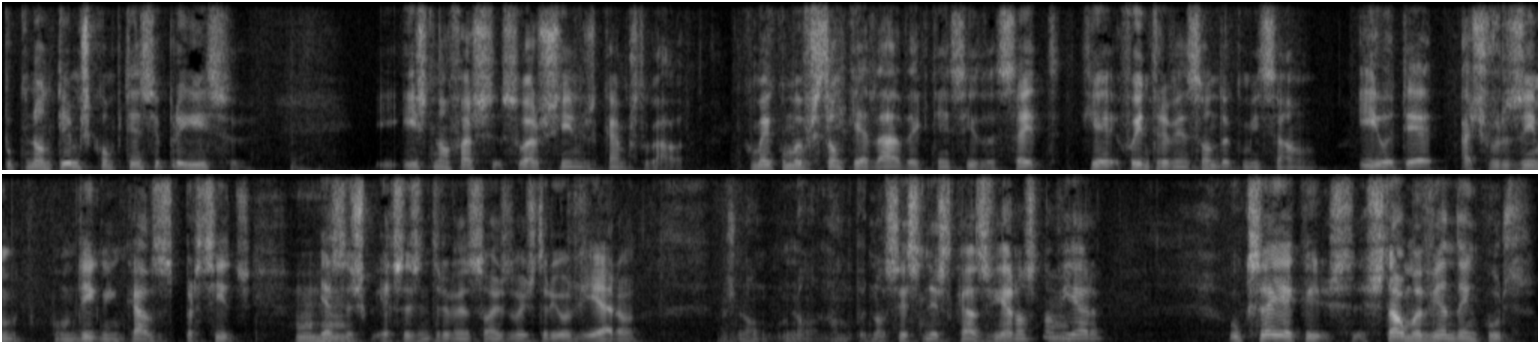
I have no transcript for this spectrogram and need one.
porque não temos competência para isso. Isto não faz soar os sinos cá em Portugal. Como é que uma versão que é dada e que tem sido aceite, que é- foi intervenção da Comissão, e eu até acho verosímil, como digo, em casos parecidos, essas, essas intervenções do exterior vieram, mas não, não, não, não sei se neste caso vieram ou se não vieram. O que sei é que está uma venda em curso.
